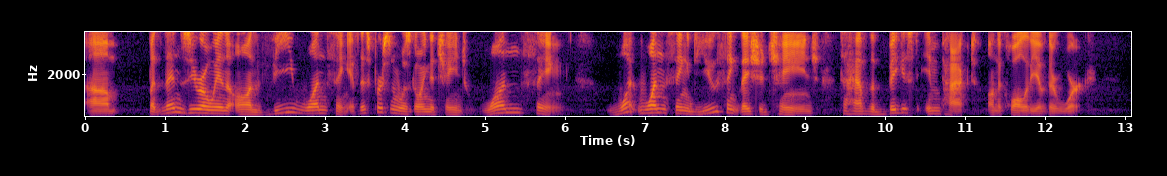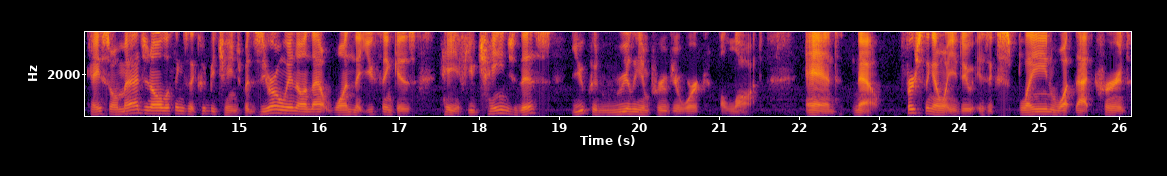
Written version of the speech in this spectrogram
Um, but then zero in on the one thing. If this person was going to change one thing, what one thing do you think they should change to have the biggest impact on the quality of their work? Okay, so imagine all the things that could be changed, but zero in on that one that you think is, hey, if you change this, you could really improve your work a lot. And now, first thing I want you to do is explain what that current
